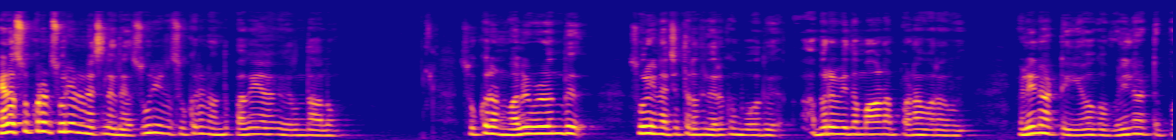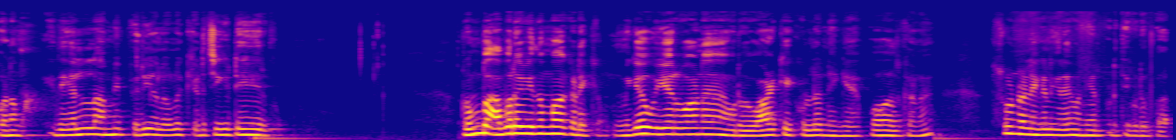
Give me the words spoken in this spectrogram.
ஏன்னா சுக்கரன் சூரியனோட நட்சத்திரத்தில் சூரியன் சுக்கரன் வந்து பகையாக இருந்தாலும் சுக்கிரன் வலுவிழந்து சூரிய நட்சத்திரத்தில் இருக்கும்போது அபரிவிதமான பண வரவு வெளிநாட்டு யோகம் வெளிநாட்டு பணம் இது எல்லாமே பெரிய அளவில் கிடைச்சிக்கிட்டே இருக்கும். ரொம்ப அபரிவிதமாக கிடைக்கும். மிக உயர்வான ஒரு வாழ்க்கைக்குள்ளே நீங்கள் போவதற்கான சூழ்நிலைகள் இறைவன் ஏற்படுத்தி கொடுப்பார்.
